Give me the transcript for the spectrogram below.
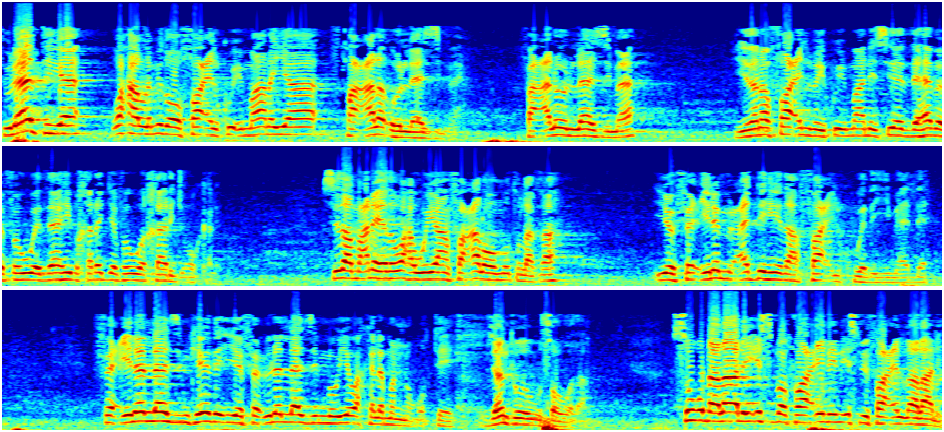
hulaasiga waxaa la mid oo faacil ku imaanayaa facalo oo laazim ah facaloo laazim ah iyadana faacil bay ku imaanaya sida dahaba fahuwa daahib kharaja fahuwa khaarij oo kale. Sidaa macnaheeda waxa weeyaan facaloo mutlaqa iyo facilo mucaddaheedaa faacil ku wada yimaada. Facilo laasimkeeda iyo faculo laazim mooye wax kale ma noqotee awsaantooda wuu soo wadaa suq dhalaali isma faacilin ismi faacil dhalaali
